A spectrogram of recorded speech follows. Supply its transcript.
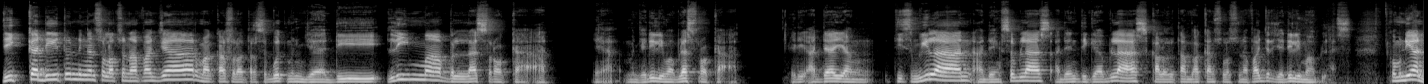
Jika dihitung dengan sholat sunnah fajar, maka sholat tersebut menjadi 15 rakaat. Ya, menjadi 15 rakaat. Jadi ada yang di 9, ada yang 11, ada yang 13. Kalau ditambahkan sholat sunnah fajar jadi 15. Kemudian,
